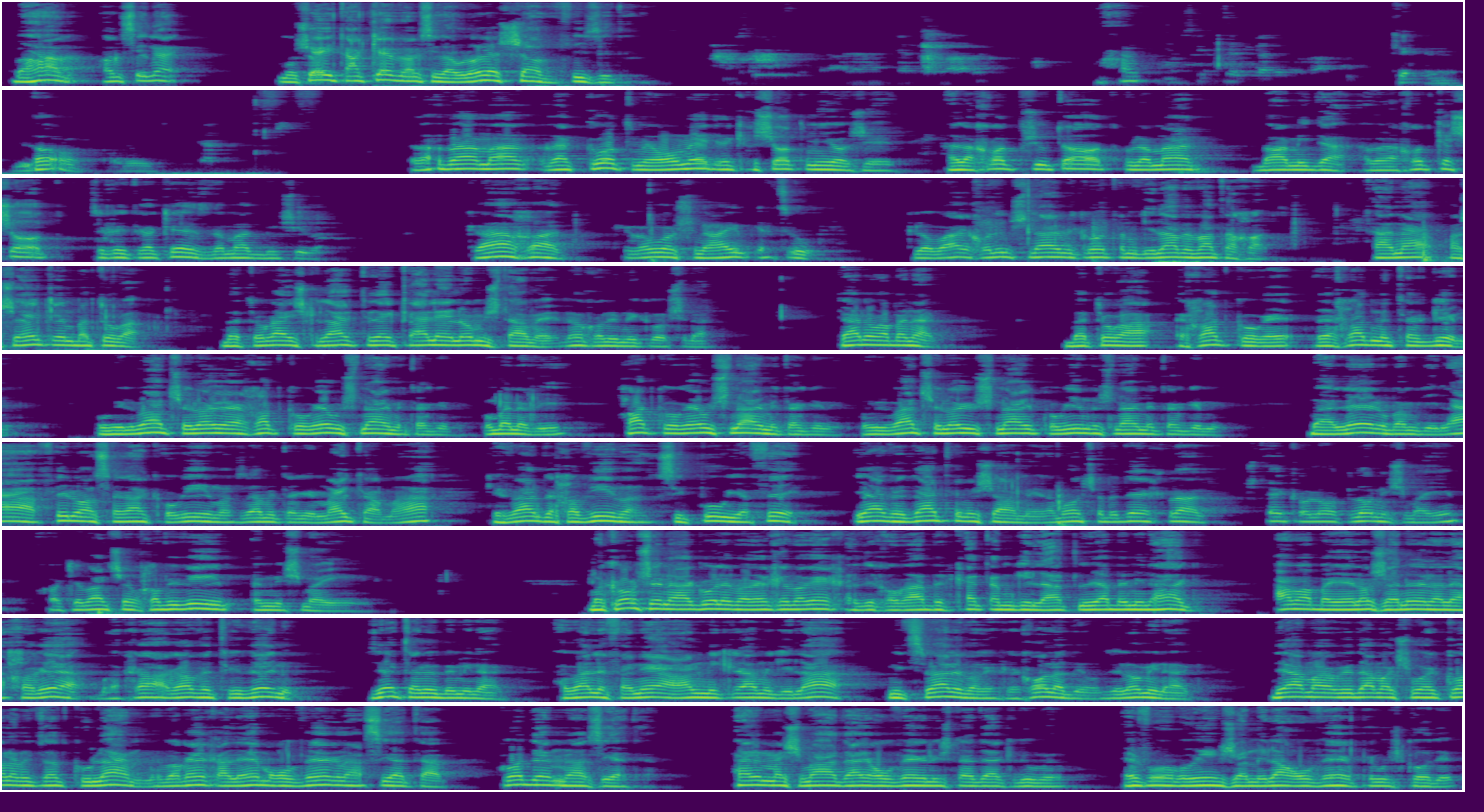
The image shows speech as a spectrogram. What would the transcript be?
בהר, הר סיני. משה התעכב בהר סיני, הוא לא ישב פיזית. כן, לא. רבא אמר רכות מעומד וקשות מיושב. הלכות פשוטות הוא למד בעמידה, אבל הלכות קשות צריך להתרכז, למד בישיבה. קראה אחת, קראו השניים, יצאו. כלומר, יכולים שניים לקרוא את המגילה בבת אחת. טענה, מה שאין כן בתורה. בתורה יש כלל, תראה כאלה לא משתעמל, לא יכולים לקרוא שניים. טענו רבנן, בתורה אחד קורא ואחד מתרגם, ובלבד שלא יהיה אחד קורא ושניים מתרגמים. ובנביא, אחד קורא ושניים מתרגמים, ובלבד שלא יהיו שניים קוראים ושניים מתרגמים. בהלל ובמגילה אפילו עשרה קוראים, עשרה מתרגמים. מה יקרה? מה? כיוון דחביבה, סיפור יפה, יא ודעתם משעמם, למרות שבדרך כלל שתי קולות לא נשמעים, אבל כיוון שהם חביבים, הם נשמעים. מקום שנהגו לברך לברך, אז לכאורה ברכת המגילה תלויה במנהג. אמר ביה לא שנו אלא לאחריה, ברכה הרב וטריבנו, זה תלוי במנהג. אבל לפניה על מקרא המגילה, מצווה לברך לכל הדעות, זה לא מנהג. די אמר רבי יהודה אמר שמואל כל המצוות כולם, מברך עליהם עובר לעשייתם, קודם לעשייתם. האם משמע די עובר לשנת די הקדומו? איפה רואים שהמילה עובר פירוש קודם?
